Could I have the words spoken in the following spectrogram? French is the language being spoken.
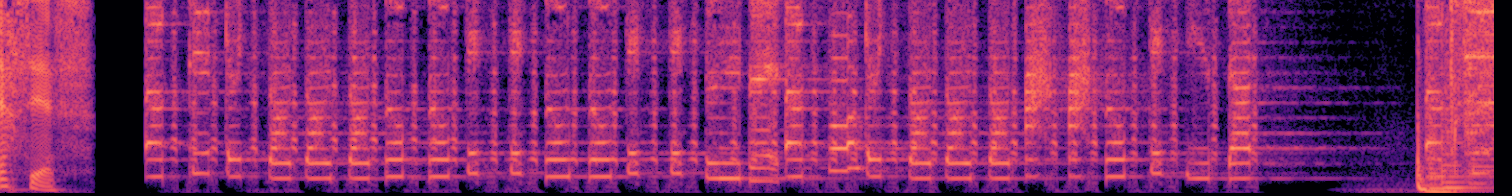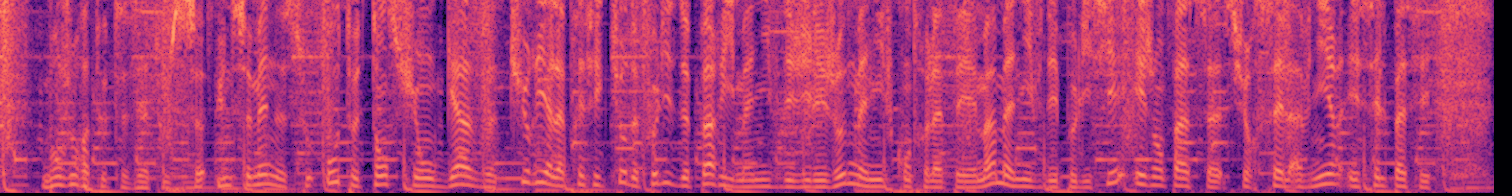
RCF. Bonjour à toutes et à tous. Une semaine sous haute tension, gaz, tuerie à la préfecture de police de Paris, manif des Gilets jaunes, manif contre la PMA, manif des policiers et j'en passe sur celle à venir et celle passée.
